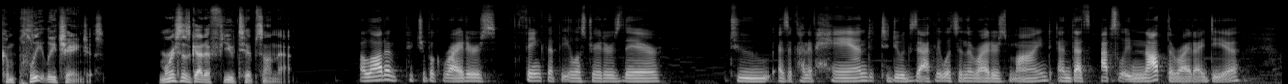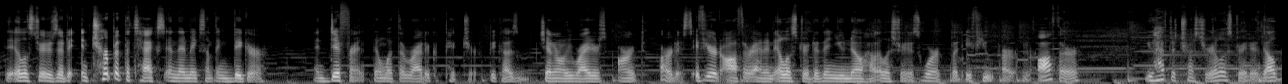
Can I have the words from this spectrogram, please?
completely changes. Marissa's got a few tips on that. A lot of picture book writers think that the illustrator is there to as a kind of hand to do exactly what's in the writer's mind, and that's absolutely not the right idea. The illustrators are to interpret the text and then make something bigger and different than what the writer could picture because generally writers aren't artists. If you're an author and an illustrator, then you know how illustrators work. But if you are an author, you have to trust your illustrator. They'll,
